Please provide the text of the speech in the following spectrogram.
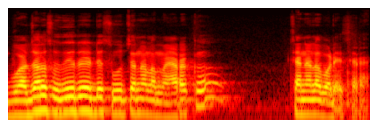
బొజ్జల సుధీర్ రెడ్డి సూచనల మేరకు చెన్నెల పడేశారా?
